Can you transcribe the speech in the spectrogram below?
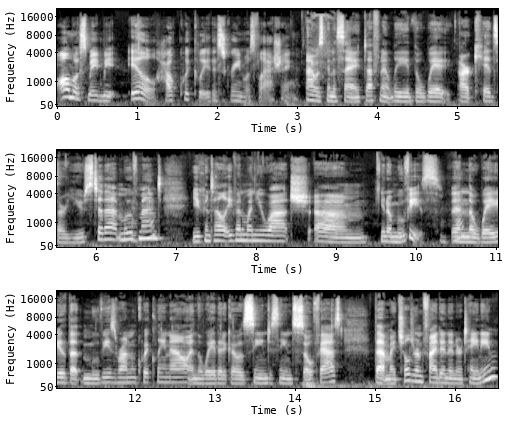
almost made me ill how quickly the screen was flashing. I was going to say, definitely the way our kids are used to that movement. Mm-hmm. You can tell even when you watch, um, you know, movies mm-hmm. and the way that movies run quickly now and the way that it goes scene to scene so fast that my children find it entertaining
